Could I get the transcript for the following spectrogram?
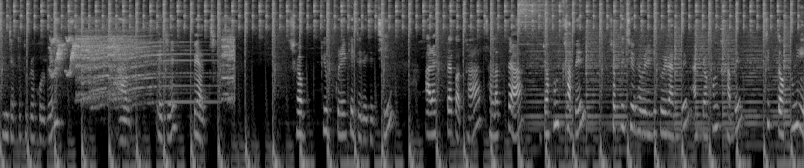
তিন চারটে টুকরা করবেন। আর এই যে পেঁয়াজ, সব কিউব করে কেটে রেখেছি। আর একটা কথা, সালাদটা যখন খাবেন সব কিছু এভাবে রেডি করে রাখবেন। আর যখন খাবেন ঠিক তখনই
